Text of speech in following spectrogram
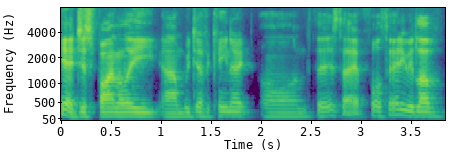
Yeah, just finally, um, we do have a keynote on Thursday at four thirty. We'd love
